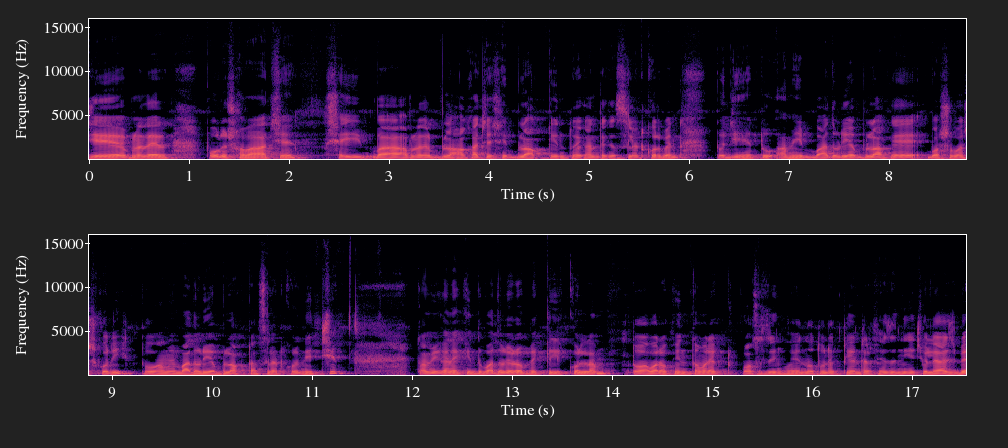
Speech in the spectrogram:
যে আপনাদের পৌরসভা আছে, সেই বা আপনাদের ব্লক আছে, সেই ব্লক কিন্তু এখান থেকে সিলেক্ট করবেন। তো যেহেতু আমি বাদুড়িয়া ব্লকে বসবাস করি, তো আমি বাদুড়িয়া ব্লকটা সিলেক্ট করে নিচ্ছি। তো আমি এখানে কিন্তু বাদুড়িয়ার উপরে ক্লিক করলাম। তো আবারও কিন্তু আমার একটু প্রসেসিং হয়ে নতুন একটি ইন্টারফেসে নিয়ে চলে আসবে।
